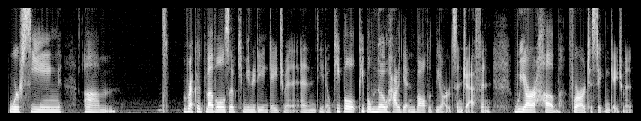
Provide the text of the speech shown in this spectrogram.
we're seeing um, record levels of community engagement and you know people people know how to get involved with the arts and Jeff and we are a hub for artistic engagement.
